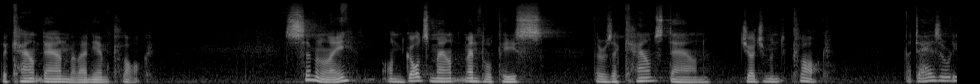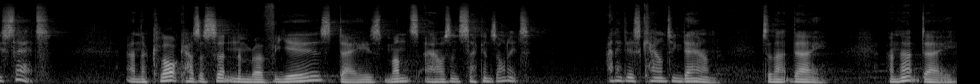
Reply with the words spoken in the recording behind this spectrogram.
the countdown millennium clock. Similarly, on God's mount mantelpiece, there is a countdown judgment clock. The day is already set, and the clock has a certain number of years, days, months, hours, and seconds on it. And it is counting down to that day. And that day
